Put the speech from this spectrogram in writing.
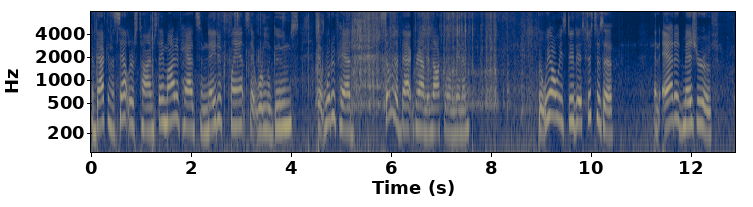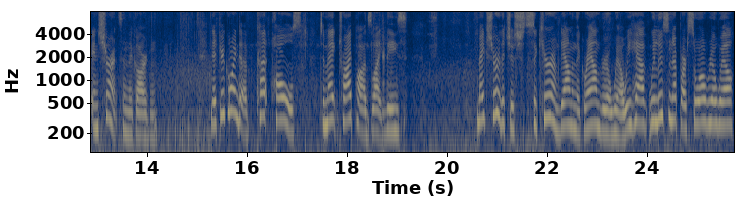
And back in the settlers' times, they might have had some native plants that were legumes that would have had some of the background inoculum in them. But we always do this just as a, an added measure of insurance in the garden. Now, if you're going to cut poles to make tripods like these, make sure that you secure them down in the ground real well. We have we loosen up our soil real well,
